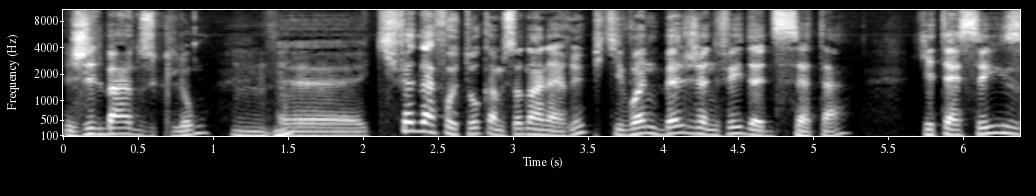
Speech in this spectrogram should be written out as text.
Gilbert Duclos Mhm. euh, qui fait de la photo comme ça dans la rue, puis qui voit une belle jeune fille de 17 ans qui est assise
